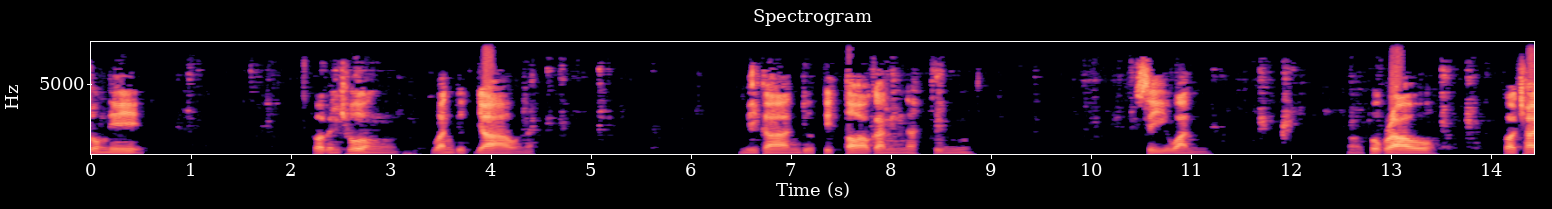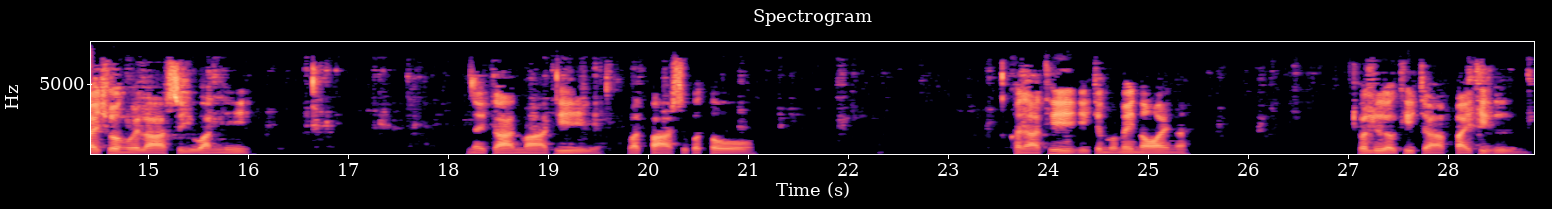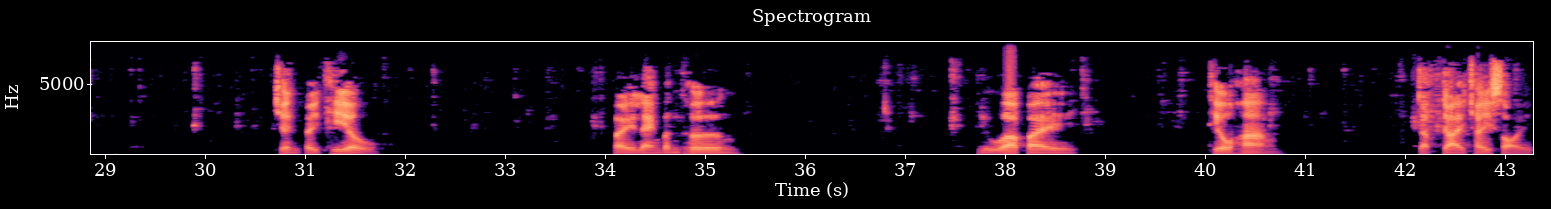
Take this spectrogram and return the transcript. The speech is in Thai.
ช่วงนี้ ก็เป็นช่วงวันหยุดยาวนะมีการหยุดติดต่อกันนะถึงสี่วัน พวกเราก็ใช้ช่วงเวลาสี่วันนี้ ในการมาที่วัดป่าสุกโต ขณะที่อีกจำนวนไม่น้อยนะ ก็เลือกที่จะไปที่อื่น เช่นไปเที่ยว ไปแหล่งบันเทิง หรือว่าไปเที่ยวห้าง จับจ่ายใช้สอย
